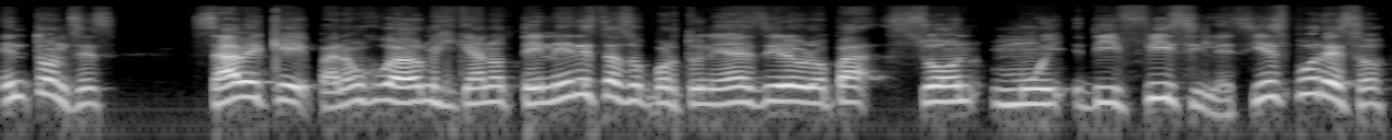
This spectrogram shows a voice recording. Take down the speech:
Entonces, sabe que para un jugador mexicano tener estas oportunidades de ir a Europa son muy difíciles. Y es por eso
